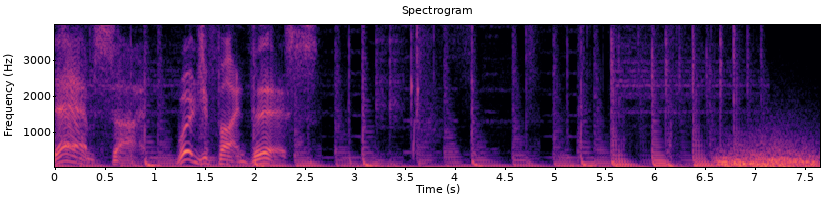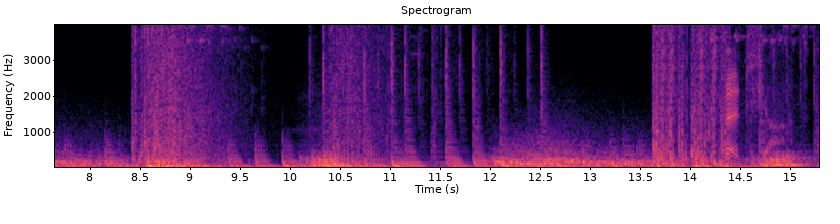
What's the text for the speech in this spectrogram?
Damn, son. Where'd you find this? Headshot.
